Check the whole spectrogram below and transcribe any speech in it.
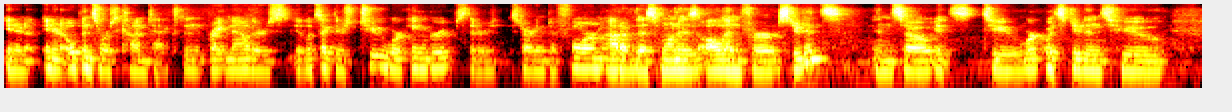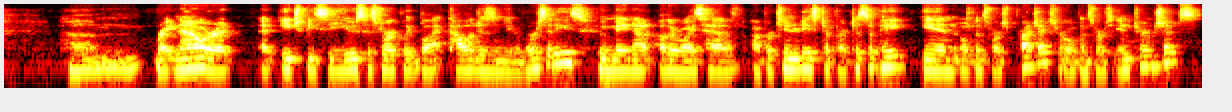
in an in an open source context? And right now, there's it looks like there's two working groups that are starting to form out of this. One is All In for Students, and so it's to work with students who um, right now are at at HBCUs, historically black colleges and universities who may not otherwise have opportunities to participate in open source projects or open source internships.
